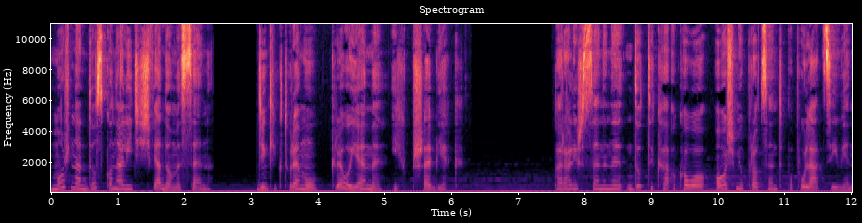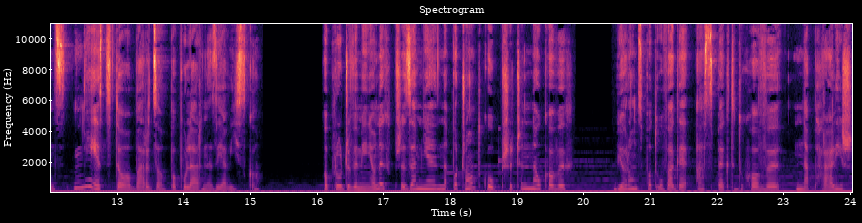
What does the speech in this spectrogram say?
można doskonalić świadomy sen, dzięki któremu kreujemy ich przebieg. Paraliż senny dotyka około 8% populacji, więc nie jest to bardzo popularne zjawisko. Oprócz wymienionych przeze mnie na początku przyczyn naukowych, biorąc pod uwagę aspekt duchowy, na paraliż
